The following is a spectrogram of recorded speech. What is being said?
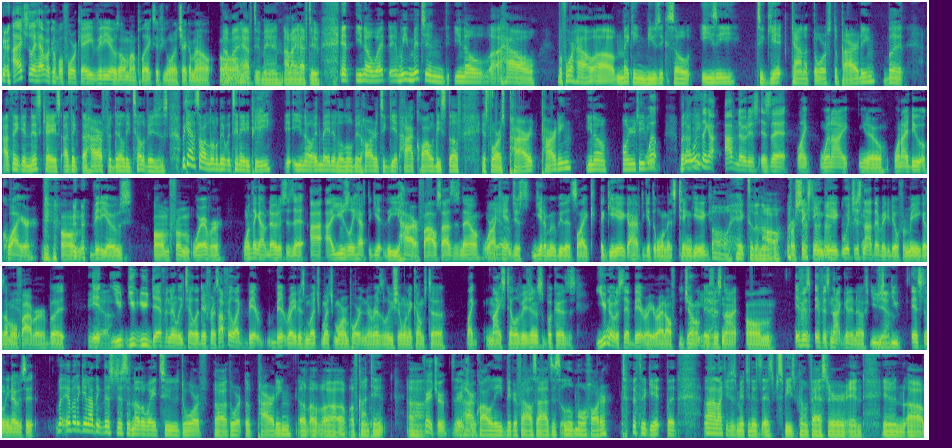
I actually have a couple 4K videos on my Plex if you want to check them out. Um, I might um, have to, man. I might have to. And you know what? And we mentioned, you know, uh, how before how uh, making music so easy to get kind of thwarts the pirating, but I think in this case, I think the higher fidelity televisions, we kind of saw a little bit with 1080p. It, you know, it made it a little bit harder to get high quality stuff as far as pirate pirating, you know, on your TV. Well, but well, one thing I, I've noticed is that like when I, you know, when I do acquire um videos um from wherever, one thing I've noticed is that I, I usually have to get the higher file sizes now where yeah. I can't just get a movie that's like a gig. I have to get the one that's 10 gig. Oh, heck to the no. or 16 gig, which is not that big a deal for me because I'm yeah. on fiber, but it, yeah. you, you, you definitely tell a difference. I feel like bit, bit rate is much, much more important than resolution when it comes to like nice televisions because you notice that bit rate right off the jump if it's not, um, if it's if it's not good enough, you just yeah. you instantly notice it. But but again, I think this is just another way to dwarf uh dwarf the pirating of of uh, of content. Uh, Very true. Very higher true. quality, bigger file size. It's a little more harder to, to get, but uh, like you just mentioned, as, as speeds become faster and and uh,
